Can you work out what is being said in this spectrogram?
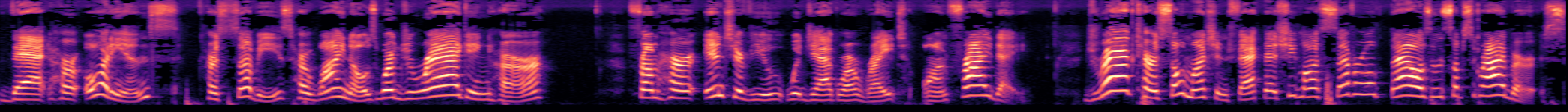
that her audience, her subbies, her winos were dragging her from her interview with Jaguar Wright on Friday. Dragged her so much, in fact, that she lost several thousand subscribers.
